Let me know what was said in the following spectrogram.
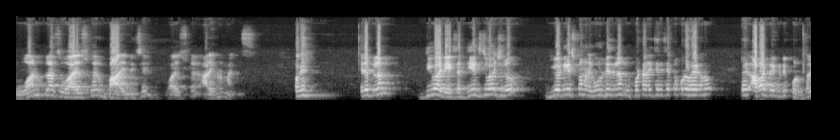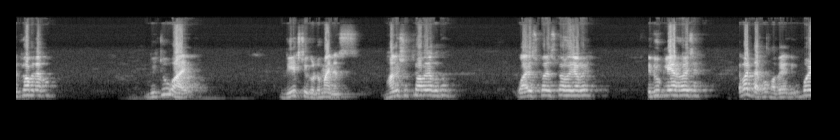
one plus y square by নিচে ওয়াই স্কোয়ার আর এখানে মাইনাস ওকে এটা পেলাম ডিওয়াই ডিএক্স আর ডিএক্স ডিওয়াই ছিল ডিওয়াই ডিএক্স মানে উল্টে দিলাম, উপরটা নিচে নিচে উপরে হয়ে গেল। আবার ডেরিভেটিভ করব, তাহলে কি হবে দেখো? D two y dx two minus ভাগের সূত্র হবে দেখো তো। ওয়াই স্কোয়ার স্কোয়ার হয়ে যাবে। এটু ক্লিয়ার হয়েছে। এবার দেখো হবে উপরে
